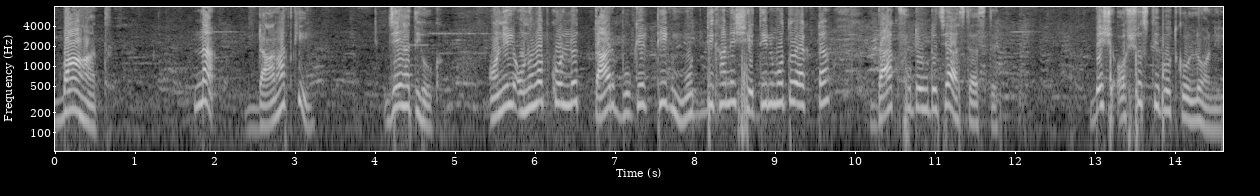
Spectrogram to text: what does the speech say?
বাঁ হাত। না, ডান হাত কি? যে হাতি হোক। অনিল অনুভব করল তার বুকের ঠিক মধ্যিখানে সেতির মতো একটা দাগ ফুটে উঠেছে আস্তে আস্তে। বেশ অস্বস্তি বোধ করল অনিল।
